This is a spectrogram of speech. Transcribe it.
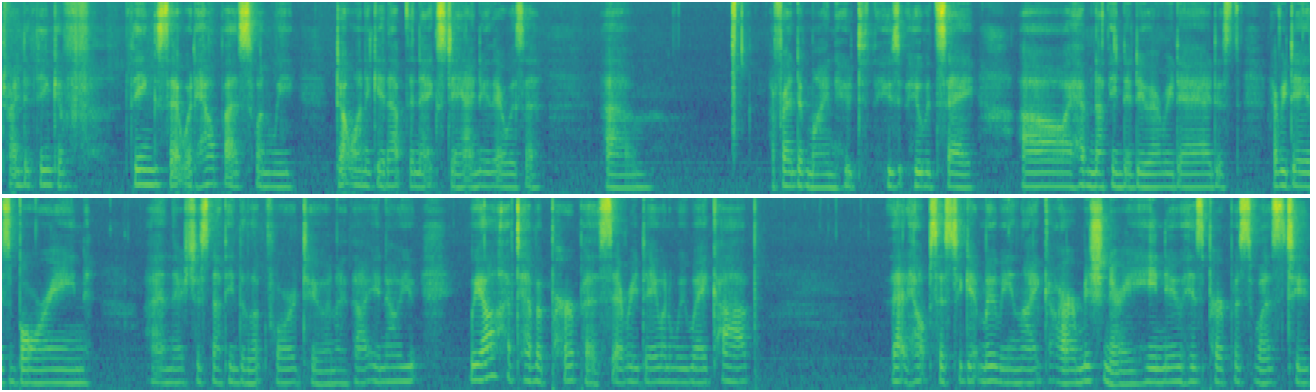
trying to think of things that would help us when we don't want to get up the next day. I knew there was a um, a friend of mine who who would say, "Oh, I have nothing to do every day. I just every day is boring, and there's just nothing to look forward to." And I thought, you know, you we all have to have a purpose every day when we wake up. That helps us to get moving. Like our missionary, he knew his purpose was to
